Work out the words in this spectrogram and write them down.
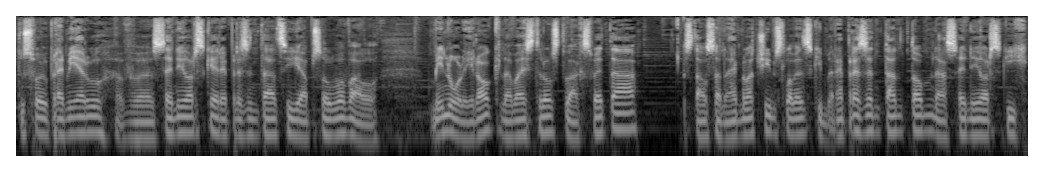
Tu svoju premiéru v seniorskej reprezentácii absolvoval minulý rok na majstrovstvách sveta Stal sa najmladším slovenským reprezentantom na seniorských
